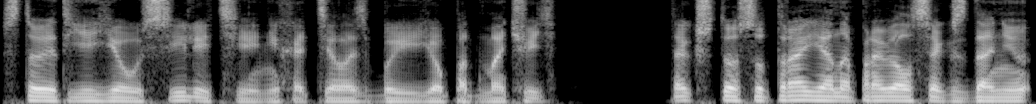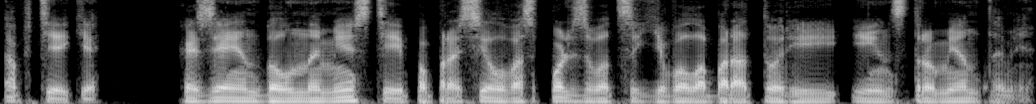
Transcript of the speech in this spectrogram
Стоит ее усилить, и не хотелось бы ее подмочить. Так что с утра я направился к зданию аптеки. Хозяин был на месте и попросил воспользоваться его лабораторией и инструментами.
